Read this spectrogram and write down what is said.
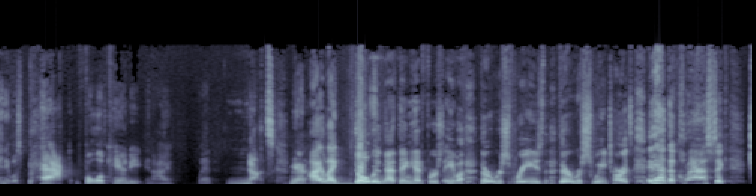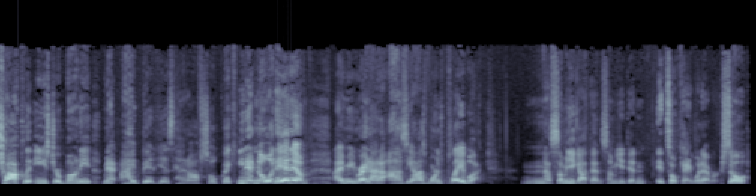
and it was packed full of candy and I went nuts. Man, I like dove in that thing headfirst, Ava. There were sprees, there were sweet tarts. It had the classic chocolate Easter bunny. Man, I bit his head off so quick, he didn't know what hit him. I mean, right out of Ozzy Osbourne's playbook. Now, some of you got that and some of you didn't. It's okay, whatever. So,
